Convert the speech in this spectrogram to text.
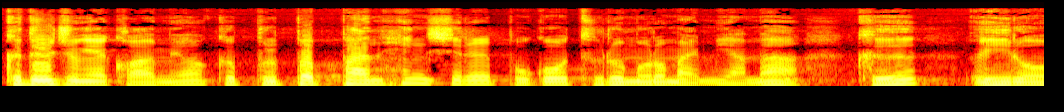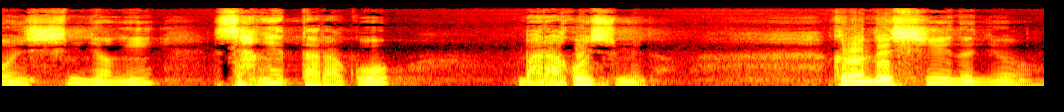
그들 중에 거하며 그 불법한 행실을 보고 들음으로 말미암아 그 의로운 심령이 상했다라고 말하고 있습니다. 그런데 시인은요.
